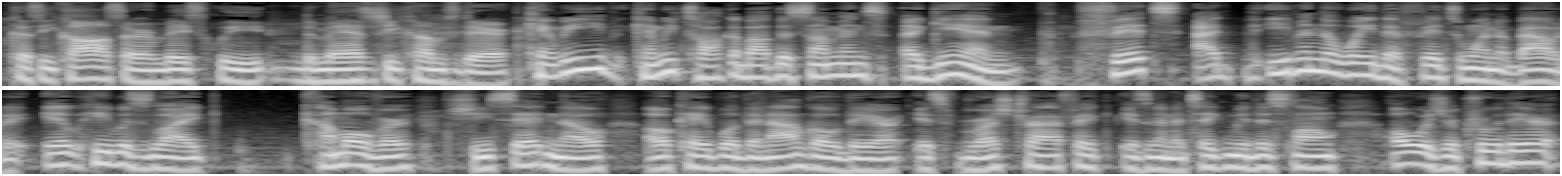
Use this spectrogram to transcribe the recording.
because he calls her and basically demands she comes there. Can we can we talk about the summons again? Fitz, I, even the way that Fitz went about it, it, he was like, "Come over." She said no. Okay, well then I'll go there. It's rush traffic. It's gonna take me this long. Oh, is your crew there?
